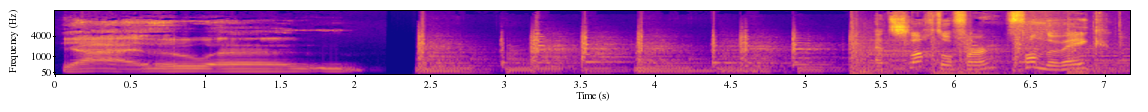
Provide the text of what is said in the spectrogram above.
Ja, Het slachtoffer van de week.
